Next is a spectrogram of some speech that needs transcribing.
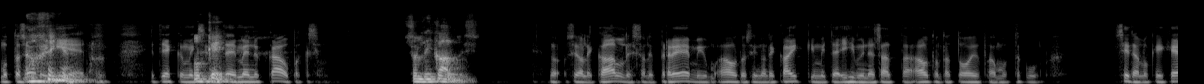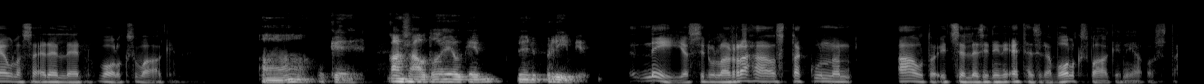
Mutta se oli oh, hieno. Ja tiedätkö, miksi okay. niitä ei mennyt kaupaksi? Se oli niin kallis. No se oli kallis, se oli premium-auto, siinä oli kaikki, mitä ihminen saattaa autolta toivoa, mutta kun siinä luki keulassa edelleen Volkswagen. Ah, okei. Okay. Kansa-auto ei oikein mennyt premium. Niin, jos sinulla on rahaa ostaa kunnon auto itsellesi, niin ethän sinä Volkswagenia osta.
